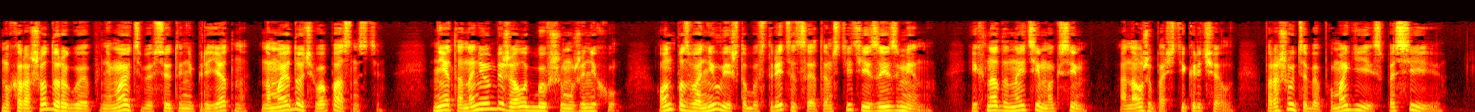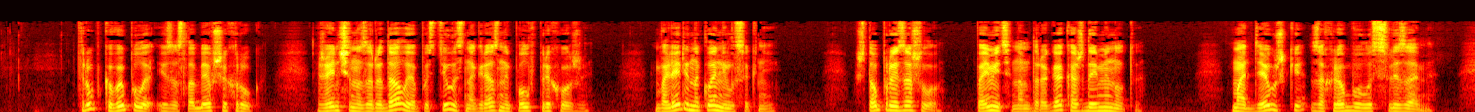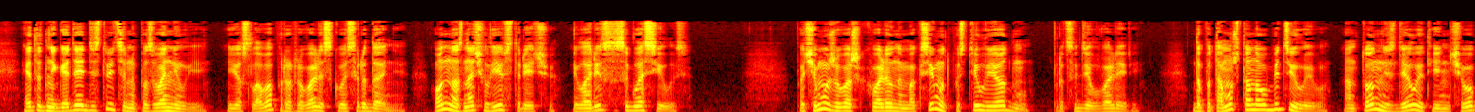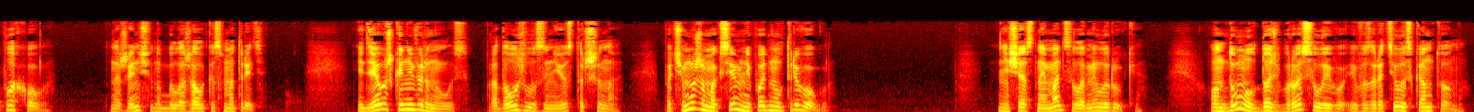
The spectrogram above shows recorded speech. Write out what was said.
«Ну хорошо, дорогой, я понимаю, тебе все это неприятно, но моя дочь в опасности». Нет, она не убежала к бывшему жениху. Он позвонил ей, чтобы встретиться и отомстить ей за измену. Их надо найти, Максим. Она уже почти кричала. «Прошу тебя, помоги ей, спаси ее». Трубка выпала из ослабевших рук. Женщина зарыдала и опустилась на грязный пол в прихожей. Валерий наклонился к ней. «Что произошло?» Поймите, нам дорога каждая минута». Мать девушки захлебывалась слезами. Этот негодяй действительно позвонил ей. Ее слова прорывались сквозь рыдания. Он назначил ей встречу, и Лариса согласилась. «Почему же ваш хваленый Максим отпустил ее одну?» – процедил Валерий. «Да потому что она убедила его. Антон не сделает ей ничего плохого». На женщину было жалко смотреть. И девушка не вернулась, продолжила за нее старшина. «Почему же Максим не поднял тревогу? Несчастная мать заломила руки. Он думал, дочь бросила его и возвратилась к Антону.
